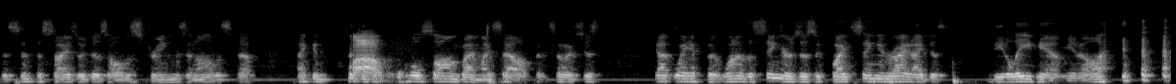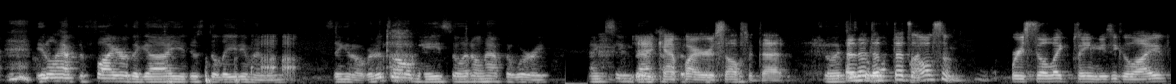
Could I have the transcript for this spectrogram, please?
the synthesizer does all the strings and all the stuff. I can put Wow. the whole song by myself, and so it's just that way. If one of the singers isn't quite singing right, I just delete him. You know, you don't have to fire the guy; you just delete him and sing it over. And it's all me, so I don't have to worry. I can sing. Yeah, you can't fire yourself with that. So it's Uh, that, that, that's fun. awesome. Were you still like playing music live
